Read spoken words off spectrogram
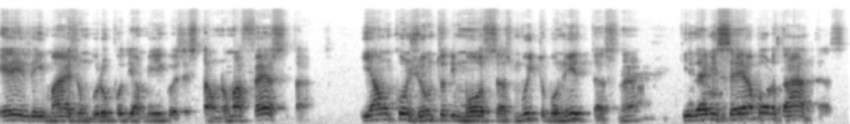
ele e mais um grupo de amigos estão numa festa, e há um conjunto de moças muito bonitas, né, que devem ser abordadas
